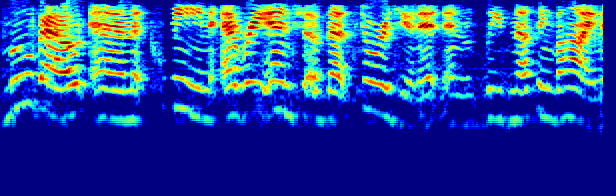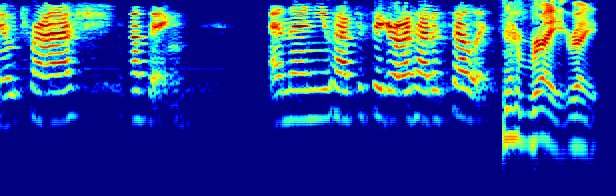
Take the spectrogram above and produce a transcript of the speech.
move out and clean every inch of that storage unit and leave nothing behind, no trash, nothing. And then you have to figure out how to sell it. right, right.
